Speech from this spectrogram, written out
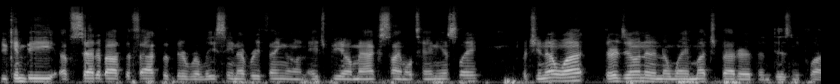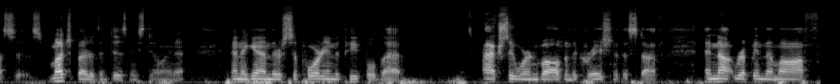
you can be upset about the fact that they're releasing everything on HBO Max simultaneously, but you know what? They're doing it in a way much better than Disney Plus is. Much better than Disney's doing it. And again, they're supporting the people that actually were involved in the creation of this stuff and not ripping them off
